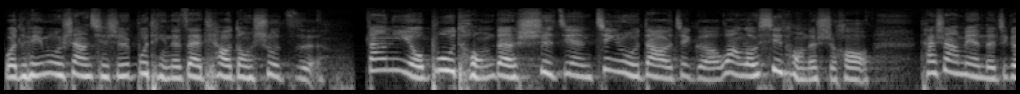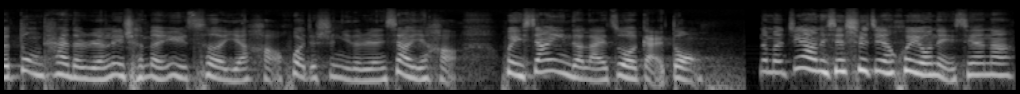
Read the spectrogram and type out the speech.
我的屏幕上其实不停的在跳动数字。当你有不同的事件进入到这个望楼系统的时候，它上面的这个动态的人力成本预测也好，或者是你的人效也好，会相应的来做改动。那么这样的一些事件会有哪些呢？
